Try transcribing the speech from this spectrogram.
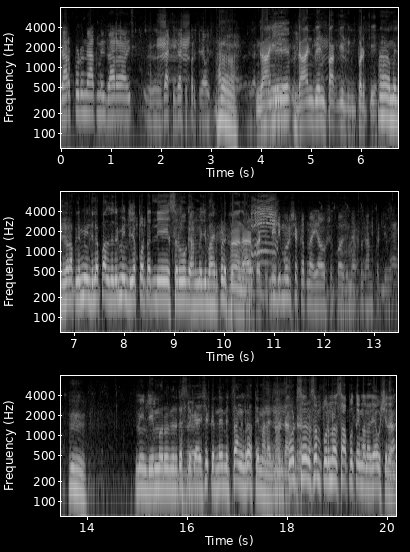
जार पडून आत मध्ये जार गाठी गाठी पडते औषध हा. गाणी गाण बिन पाकी पडते. हा म्हणजे जर आपल्या मेंढीला पाजलं तर मेंढीच्या पोटातले सर्व घाण म्हणजे बाहेर पडत. हा मेंढी मरू शकत नाही हे औषध पाहिजे आपलं घाण पडली हम्म. मेंढी मरू बिरू तसलं काय शकत नाही म्हणजे चांगलं राहतंय म्हणायचं. म्हणजे पोट सर संपूर्ण साफ होतंय म्हणायचं औषधानं.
